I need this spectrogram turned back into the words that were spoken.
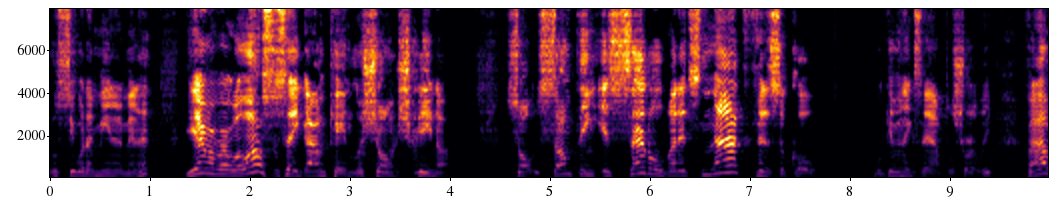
You'll see what I mean in a minute. Yerever will also say gam kein lashon shchina. So something is settled, but it's not physical. We'll give an example shortly. Even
